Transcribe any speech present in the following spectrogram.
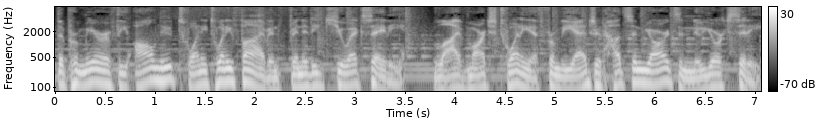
the premiere of the all new 2025 Infiniti QX80, live March 20th from the edge at Hudson Yards in New York City,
